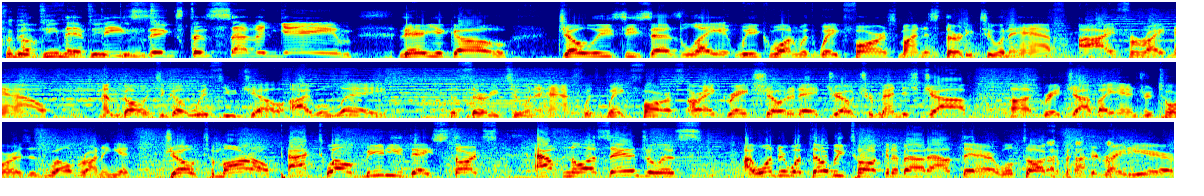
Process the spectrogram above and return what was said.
for the Demon Deacons. 56 to 7 game. There you go. Joe Lisi says lay it week one with Wake Forest minus 32 and a half. I, for right now, am going to go with you, Joe. I will lay the 32 and a half with Wake Forest. All right, great show today, Joe. Tremendous job. Uh, great job by Andrew Torres as well running it. Joe, tomorrow, Pac 12 Media Day starts out in Los Angeles. I wonder what they'll be talking about out there. We'll talk about it right here.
